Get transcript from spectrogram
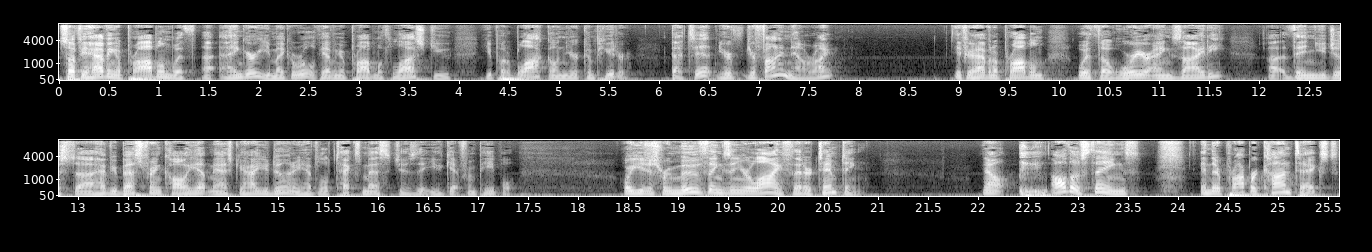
So if you're having a problem with uh, anger, you make a rule. If you're having a problem with lust, you you put a block on your computer. That's it. You're you're fine now, right? If you're having a problem with uh, worry or anxiety, uh, then you just uh, have your best friend call you up and ask you how you're doing, or you have little text messages that you get from people or you just remove things in your life that are tempting. Now, all those things in their proper context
